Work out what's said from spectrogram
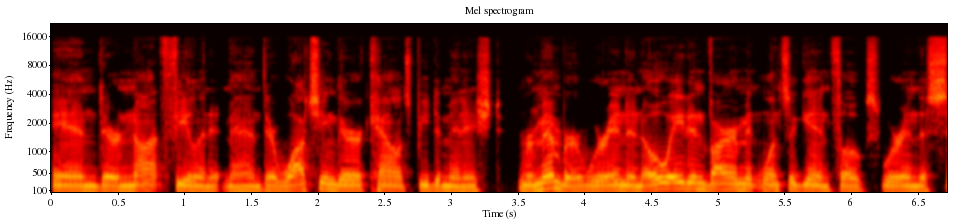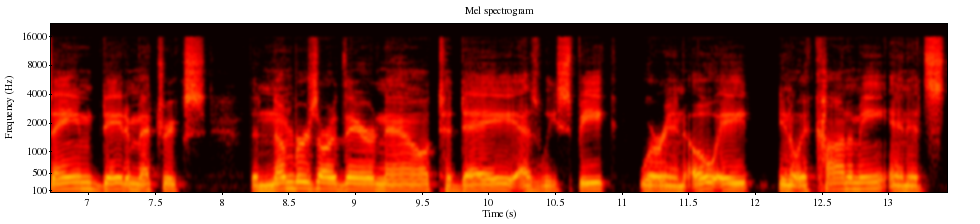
and they're not feeling it, man. They're watching their accounts be diminished. Remember, we're in an 08 environment once again, folks. We're in the same data metrics. The numbers are there now today as we speak. We're in 08, you know, economy and it's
